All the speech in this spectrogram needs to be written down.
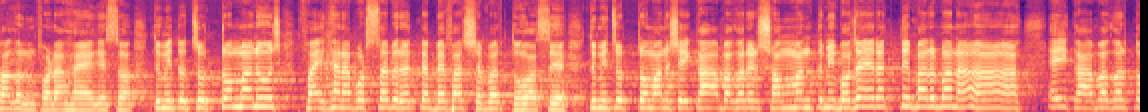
পাগল পড়া হয়ে গেছো? তুমি তো ছোট্ট মানুষ, পায়খানা প্রস্রাবের একটা ব্যাপার স্যাপার তো আছে। তুমি ছোট্ট মানুষ, এই কাবাগরের সম্মান তুমি বজায় রাখতে পারবা না। এই কাবাগর তো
